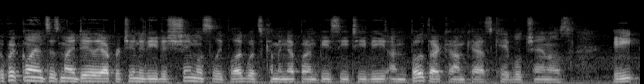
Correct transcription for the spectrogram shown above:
The Quick Glance is my daily opportunity to shamelessly plug what's coming up on BCTV on both our Comcast cable channels 8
